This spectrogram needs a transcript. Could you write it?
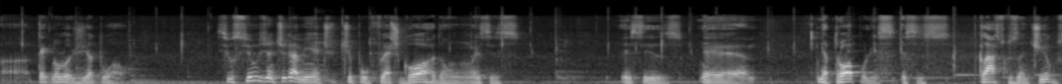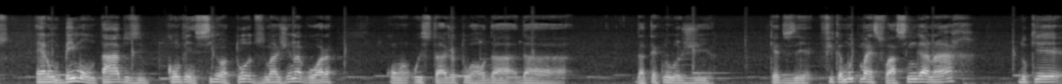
a tecnologia atual. Se os filmes de antigamente, tipo Flash Gordon, esses, esses é, Metrópolis, esses clássicos antigos, eram bem montados e convenciam a todos, imagina agora com o estágio atual da, da, da tecnologia. Quer dizer, fica muito mais fácil enganar do que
